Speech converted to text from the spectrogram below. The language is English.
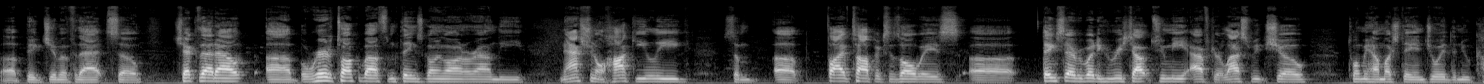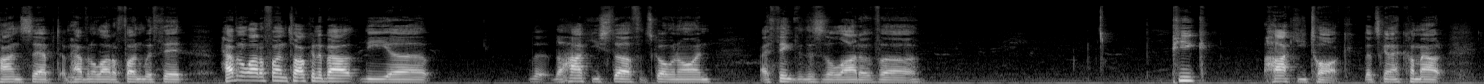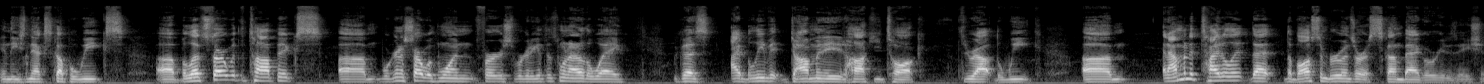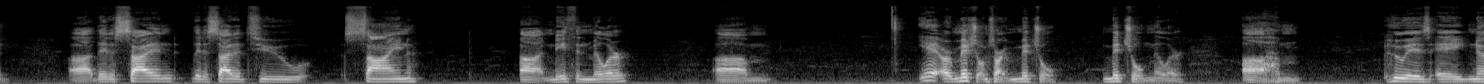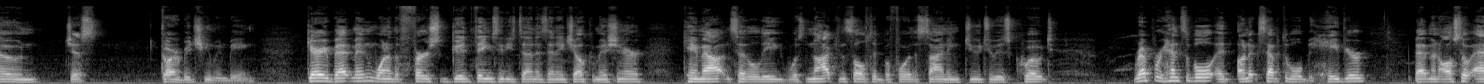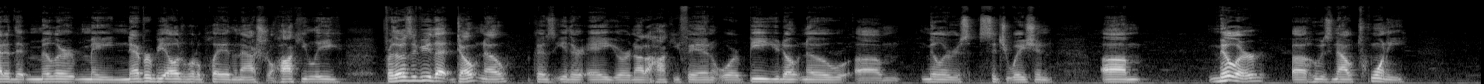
uh, Big Jim of that. So check that out. Uh, but we're here to talk about some things going on around the National Hockey League. Some uh, five topics as always. Uh, thanks to everybody who reached out to me after last week's show, told me how much they enjoyed the new concept. I'm having a lot of fun with it. Having a lot of fun talking about the uh, the the hockey stuff that's going on. I think that this is a lot of uh, peak hockey talk that's going to come out in these next couple weeks. Uh, but let's start with the topics. Um, we're going to start with one first. We're going to get this one out of the way because I believe it dominated hockey talk throughout the week. Um, and I'm going to title it that the Boston Bruins are a scumbag organization. Uh, they decided they decided to sign uh, Nathan Miller. Um, yeah, or Mitchell. I'm sorry, Mitchell, Mitchell Miller, um, who is a known just garbage human being. Gary Bettman, one of the first good things that he's done as NHL commissioner, came out and said the league was not consulted before the signing due to his quote reprehensible and unacceptable behavior. Bettman also added that Miller may never be eligible to play in the National Hockey League. For those of you that don't know, because either A, you're not a hockey fan, or B, you don't know um, Miller's situation, um, Miller, uh, who is now 20,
